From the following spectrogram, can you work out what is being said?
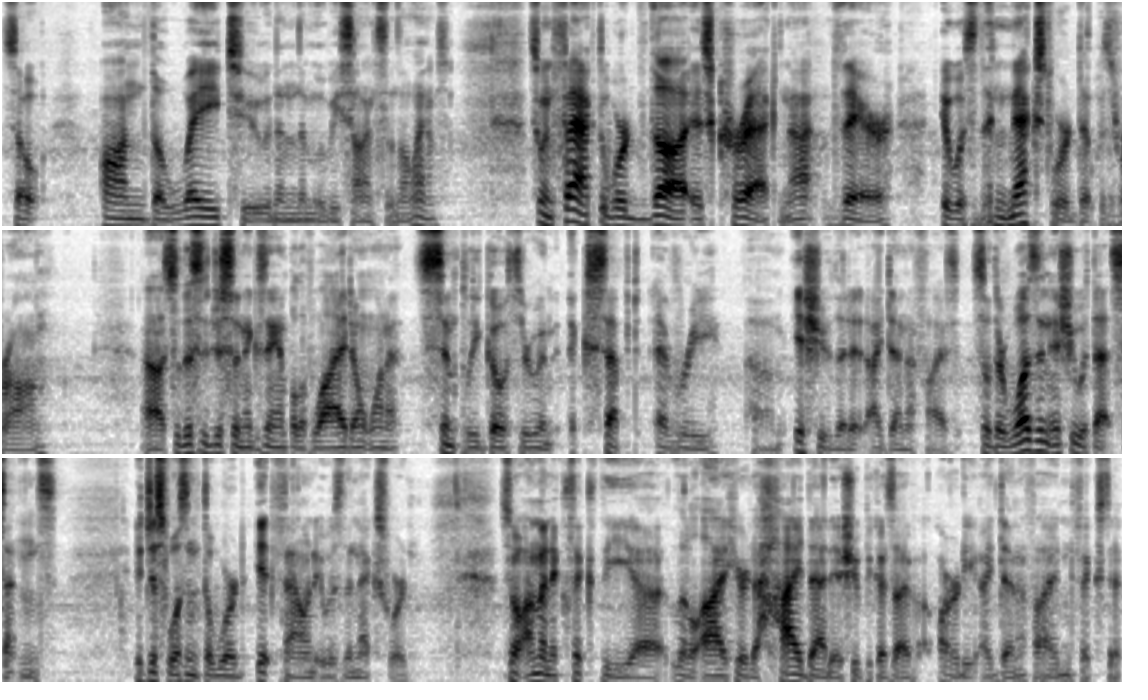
So on the way to, then the movie Silence of the Lambs. So in fact, the word the is correct, not there. It was the next word that was wrong. Uh, so this is just an example of why I don't want to simply go through and accept every um, issue that it identifies. So there was an issue with that sentence. It just wasn't the word it found, it was the next word. So I'm going to click the uh, little I here to hide that issue because I've already identified and fixed it.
